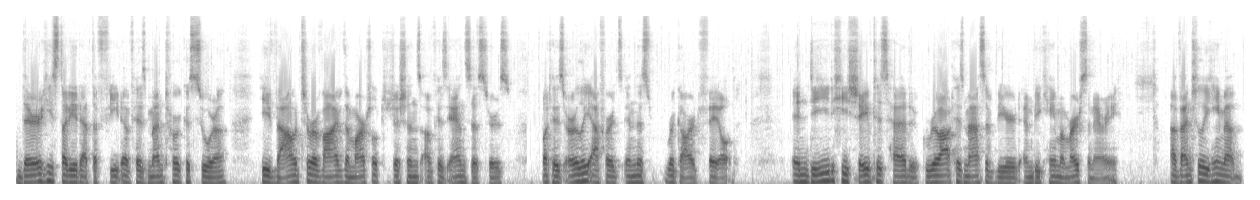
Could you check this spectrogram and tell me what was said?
There, he studied at the feet of his mentor Kasura. He vowed to revive the martial traditions of his ancestors, but his early efforts in this regard failed. Indeed, he shaved his head, grew out his massive beard, and became a mercenary. Eventually, he met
